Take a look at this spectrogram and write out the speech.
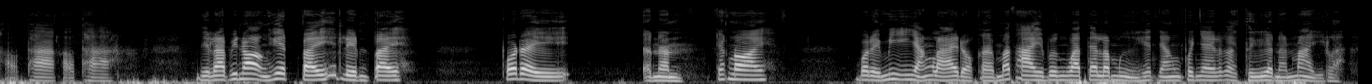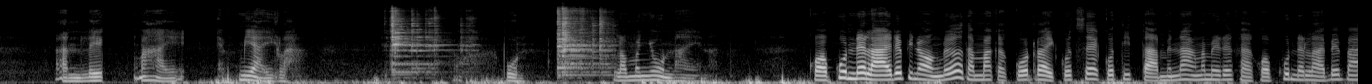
เขาทาเขาทานี่ล่ะพี่น้องเฮ็ดไปเฮ็ดเล่นไปเพราะได้อันนั้นจักหน่อยบ่ได้มีอีหยังหลายดอกก็มาทายเบิ่งว่าแต่ละมือเฮ็ดหยังพ่อใหญ่แล้วก็ถืออันนั้นมาอีกล่ะ อันเล็กมาให้เมียอีกล่ะปุ่นเรามาโยนให้น ขอบคุณได้หลายเด้อพี่น้องเด้อทำมากับกดไลค์กดแชร์กดติดตามให้นางน้ำเลยเด้อค่ะ ขอบคุณได้หลายบ๊ายบาย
